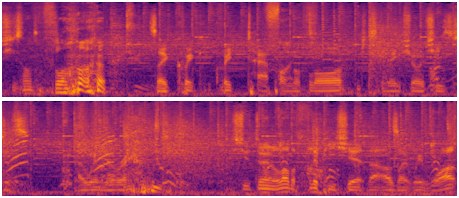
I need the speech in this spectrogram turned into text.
She's on the floor. it's like quick, quick tap on the floor just to make sure she's just I win the round. She was doing a lot of flippy shit that I was like, wait, what?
